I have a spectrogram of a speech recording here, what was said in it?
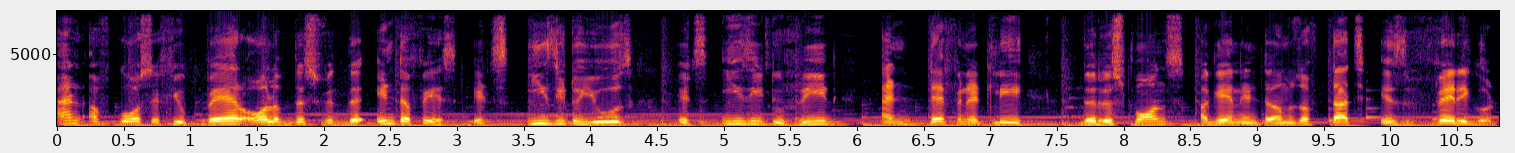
and of course if you pair all of this with the interface it's easy to use it's easy to read and definitely the response again in terms of touch is very good.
